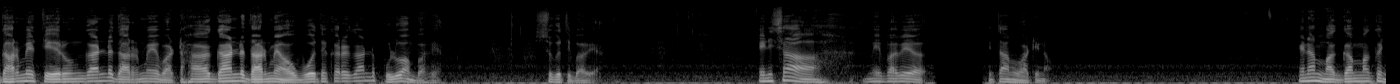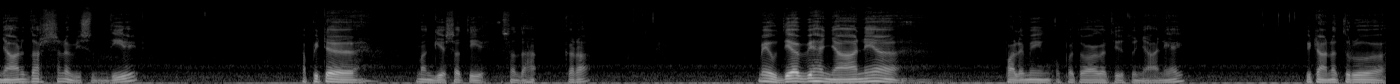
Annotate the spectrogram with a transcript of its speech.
ධර්මයේ තේරුම් ගන්න, ධර්මයේ වටහා ගන්න, ධර්මය අවබෝධ කර ගන්න පුළුවන් භවයක්. සුගති භවයක්. ඒ නිසා මේ භවය ඊටම වටිනවා. එහෙනම් මග්ගමග්ග ඥාන දර්ශන විසුද්ධියේ අපිට මං ගිය සතියේ සඳහන් කරා මේ උද්‍යව්‍ය ඥානය පළමුවෙන් උපතවාගත යුතු ඥානයයි ඊට අනතුරුව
